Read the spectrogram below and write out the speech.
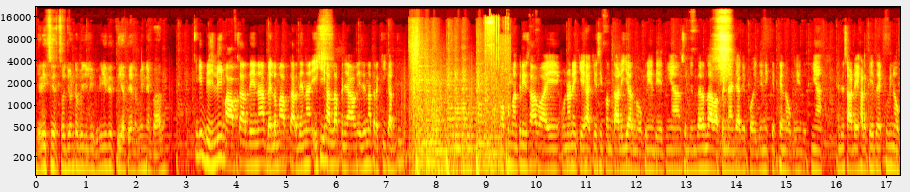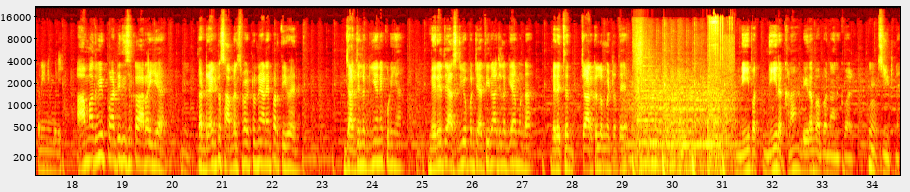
ਜਿਹੜੀ 600 ਯੂਨਿਟ ਬਿਜਲੀ ਫ੍ਰੀ ਦਿੱਤੀ ਆ 3 ਮਹੀਨੇ ਬਾਅਦ। ਕਿ ਬਿਜਲੀ ਮਾਫ ਕਰ ਦੇਣਾ ਬਿੱਲ ਮਾਫ ਕਰ ਦੇਣਾ ਇਹੀ ਹੱਲ ਆ ਪੰਜਾਬ ਇਹਦੇ ਨਾਲ ਤਰੱਕੀ ਕਰ ਦੂ। ਮੁੱਖ ਮੰਤਰੀ ਸਾਹਿਬ ਆਏ ਉਹਨਾਂ ਨੇ ਕਿਹਾ ਕਿ ਅਸੀਂ 45000 ਨੌਕਰੀਆਂ ਦੇਤੀਆਂ ਸੁਜਿੰਦਰ ਰੰਧਾਵਾ ਪਿੰਡਾਂ ਜਾ ਕੇ ਪੁੱਛਦੇ ਨੇ ਕਿੱਥੇ ਨੌਕਰੀਆਂ ਦਿੱਤੀਆਂ ਕਹਿੰਦੇ ਸਾਡੇ ਹਲਕੇ ਤੇ ਇੱਕ ਵੀ ਨੌਕਰੀ ਨਹੀਂ ਮਿਲੀ। ਆਮ ਆਦਮੀ ਪਾਰਟੀ ਦੀ ਸਰਕਾਰ ਰਹੀ ਹੈ ਤਾਂ ਡਾਇਰੈਕਟ ਸਬ ਇੰਸਪੈਕਟਰ ਨਿਆਣੇ ਭਰਤੀ ਹੋਏ ਨੇ। ਜੱਜ ਲੱਗੀਆਂ ਨੇ ਕੁੜੀਆਂ। ਮੇਰੇ ਤੇ ਐਸਡੀਓ ਪੰਚਾਇਤੀ ਰਾਜ ਲੱਗਿਆ ਮੁੰਡਾ ਮੇਰੇ ਇੱਥੇ 4 ਕਿਲੋਮੀਟਰ ਤੇ ਹੈ। ਨੀ ਨੀ ਰੱਖਣਾ ਡੇਰਾ ਬਾਬਾ ਨਾਨਕ ਵਾਲ ਹੂੰ। ਸੀਟ ਨੇ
